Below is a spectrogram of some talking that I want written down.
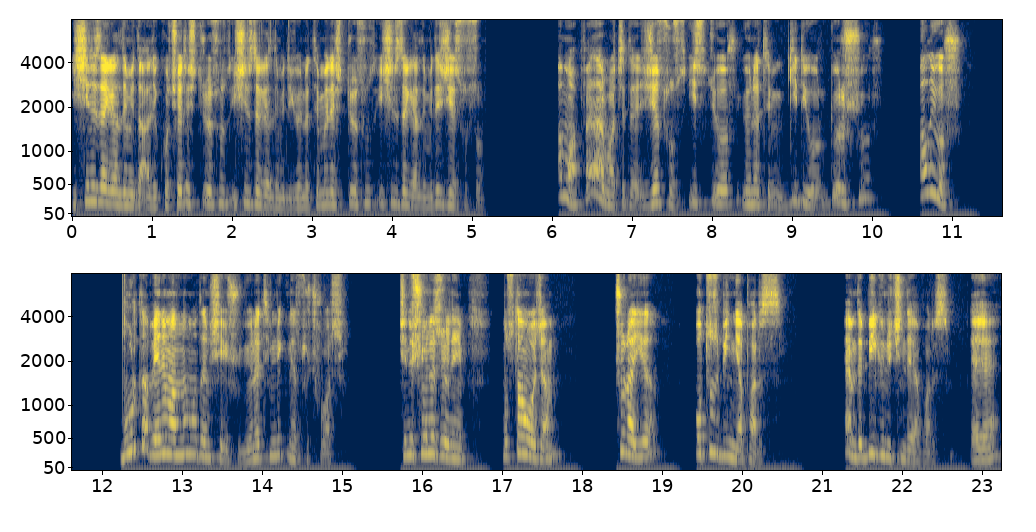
İşinize geldi mi de Ali Koç'u eleştiriyorsunuz. İşinize geldi mi de yönetimi eleştiriyorsunuz. İşinize geldi mi de Jesus'u. Ama Fenerbahçe'de Jesus istiyor. Yönetim gidiyor, görüşüyor, alıyor. Burada benim anlamadığım şey şu. Yönetimlik ne suç var? Şimdi şöyle söyleyeyim. Mustafa hocam şurayı 30 bin yaparız. Hem de bir gün içinde yaparız. E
